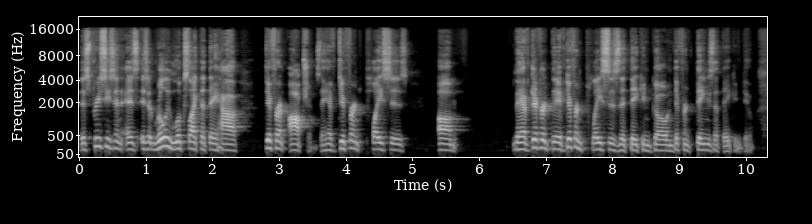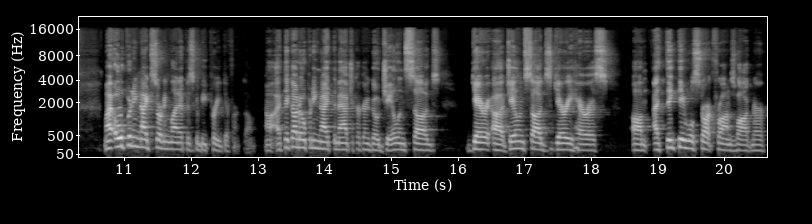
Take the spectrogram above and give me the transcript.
this preseason is, is it really looks like that they have different options. They have different places. Um, they have different they have different places that they can go and different things that they can do. My opening night starting lineup is going to be pretty different though. Uh, I think on opening night the Magic are going to go Jalen Suggs, Gary uh, Jalen Suggs, Gary Harris. Um, I think they will start Franz Wagner.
